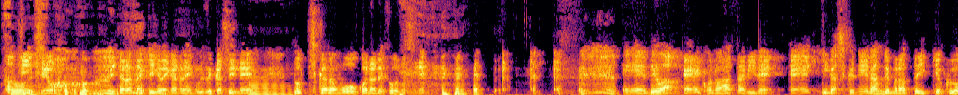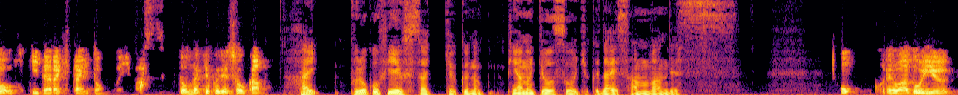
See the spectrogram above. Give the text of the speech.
立ち位置をやらなきゃいけないからね、難しいね。どっちからも怒られそうですね。えー、では、えー、このあたりで、えー、東区に選んでもらった一曲をお聴きいただきたいと思います。どんな曲でしょうか？はい。プロコフィエフ作曲のピアノ競争曲第3番です。お、これはどういう、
